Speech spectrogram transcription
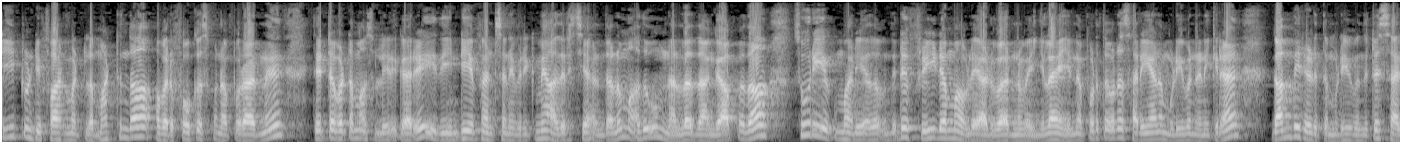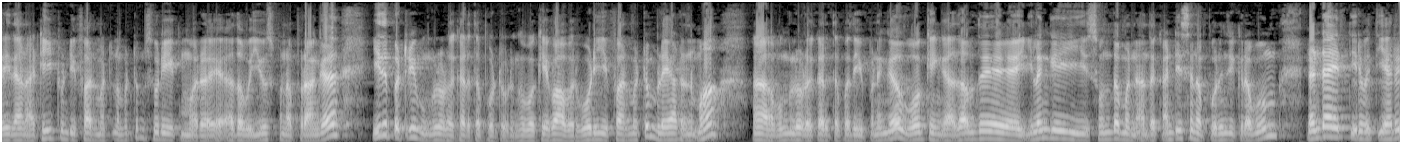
டி டுவெண்ட்டி ஃபார்மேட்டில் மட்டும்தான் அவர் ஃபோக்கஸ் பண்ண போகிறாருன்னு திட்டவட்டமாக சொல்லியிருக்காரு. இது இந்திய ஃபேன்ஸ் அனைவருக்குமே அதிர்ச்சியாக இருந்தாலும் அதுவும் நல்லதாங்க. அப்போ தான் சூரியகுமார் யாதவ் வந்துட்டு ஃப்ரீடமாக விளையாடுவார்னு வைங்களேன். என்னை பொறுத்தவரை சரியான முடிவுன்னு நினைக்கிறேன். கம்பீர் எடுத்த முடிவு வந்துட்டு சரிதானா. டி டுவெண்ட்டி ஃபார்மேட்டில் மட்டும் சூரியகுமார் யாதவை யூஸ் பண்ண போகிறாங்க இது பற்றி உங்களோட கருத்தை போட்டு விடுங்க. ஓகேவா அவர் ஓடிஐ ஃபார்மேட்டும் விளையாடணுமா? உங்களோட கருத்தை பதிவு பண்ணுங்கள் ஓகேங்க அதாவது இலங்கை சொந்தமன் அந்த கண்டிஷனை புரிஞ்சுக்கிறவும் ரெண்டாயிரத்தி இருபத்தி ஆறு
